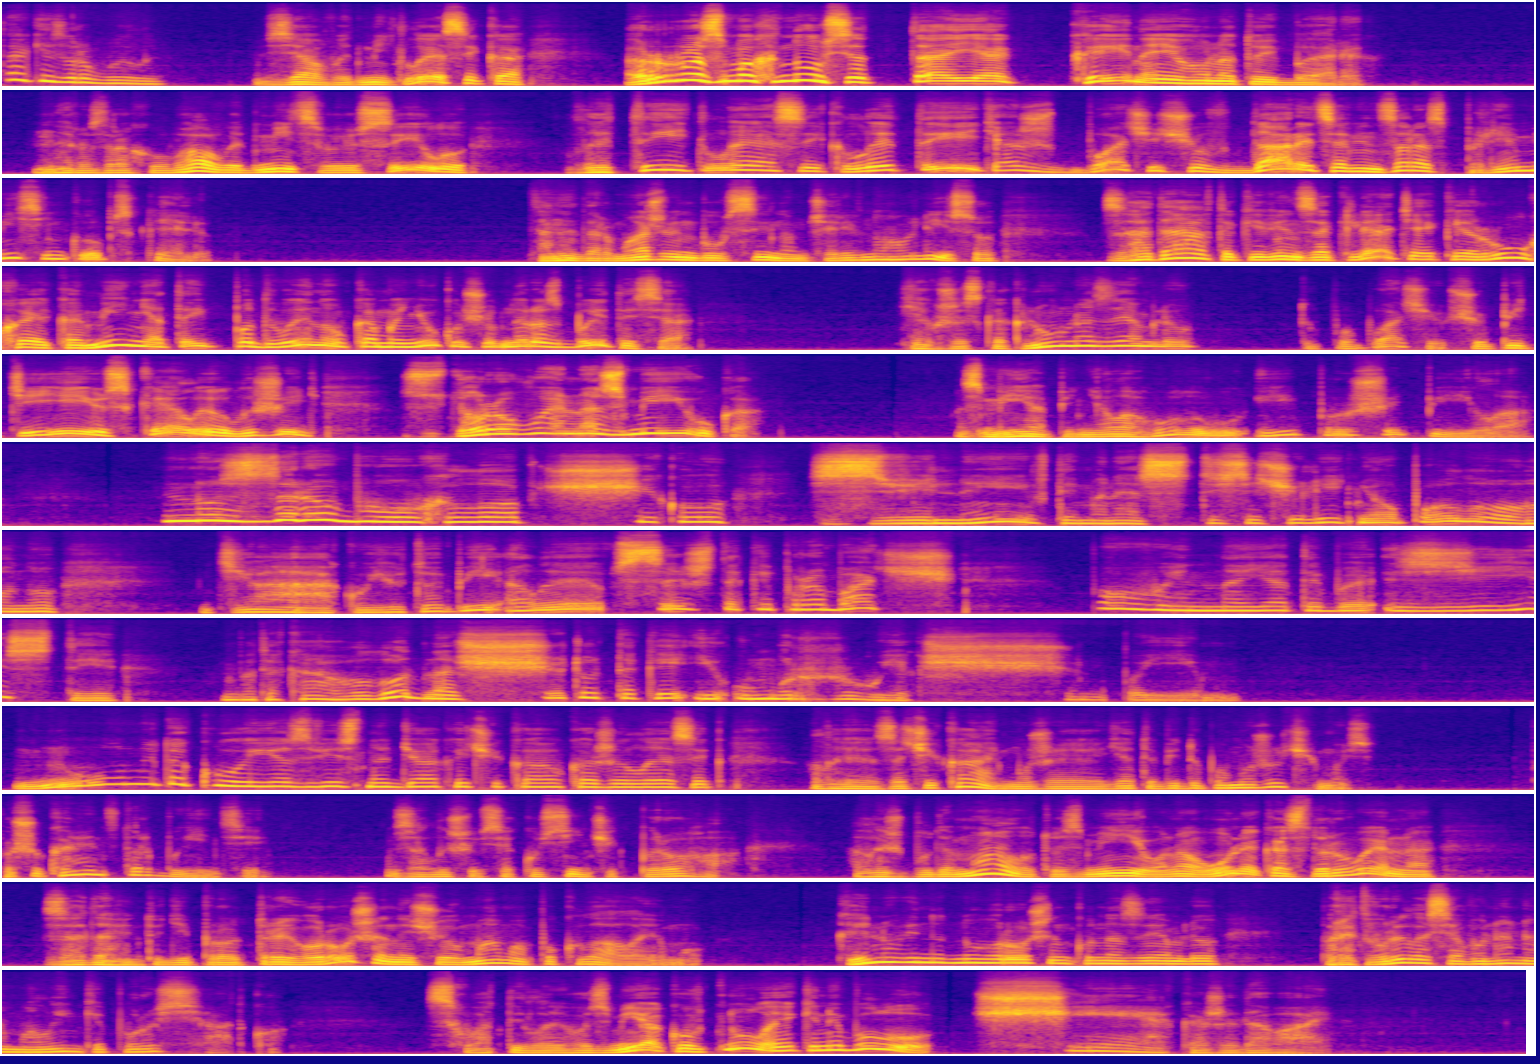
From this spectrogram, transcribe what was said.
Так і зробили. Взяв ведмідь Лесика, розмахнувся та як кине його на той берег. Не розрахував ведмідь свою силу. Летить Лесик, летить, аж бачить, що вдариться він зараз прямісінько об скелю. Та не дарма ж він був сином чарівного лісу. Згадав таки він закляття, яке рухає каміння, та й подвинув каменюку, щоб не розбитися. Як вже скакнув на землю, то побачив, що під тією скелею лежить здоровенна зміюка. Змія підняла голову і прошипіла. Ну, заробу, хлопчику, звільнив ти мене з тисячолітнього полону. Дякую тобі, але все ж таки пробач, повинна я тебе з'їсти, бо така голодна, що тут таки і умру, якщо не поїм. Ну, не такої я, звісно, дяки чекав, каже Лесик, але зачекай, може, я тобі допоможу чимось. Пошукай він в торбинці. Залишився кусінчик пирога. Але ж буде мало, то змії, вона он яка здоровенна. Згадав він тоді про три горошини, що мама поклала йому. Кинув він одну горошинку на землю, перетворилася вона на маленьке поросятко. Схватила його змія, ковтнула, як і не було. Ще, каже, давай.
